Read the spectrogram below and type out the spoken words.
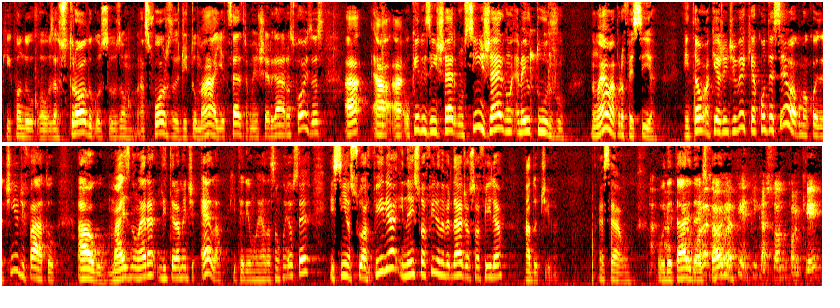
que quando os astrólogos usam as forças de Tumá e etc. para enxergar as coisas, a, a, a, o que eles enxergam, se enxergam, é meio turvo, não é uma profecia. Então aqui a gente vê que aconteceu alguma coisa, tinha de fato algo, mas não era literalmente ela que teria uma relação com Yosef, e sim a sua filha, e nem sua filha, na verdade, a sua filha adotiva. Esse é o, o detalhe da Agora- história. Agora tem explicação por que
